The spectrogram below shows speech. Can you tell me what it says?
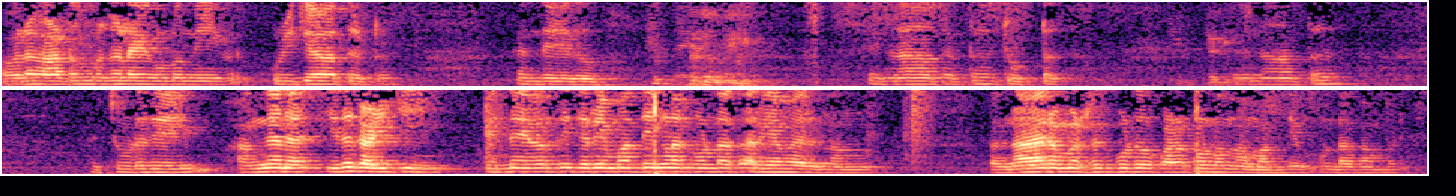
അവരെ കാട്ടുമൃഗങ്ങളെ കൊണ്ടുവന്ന് ഈ കുഴിക്കകത്തിട്ട് എന്ത് ചെയ്തു? ഇതിനകത്തിട്ട് ചുട്ട്. ഇതിനകത്ത് ചുടുകയും അങ്ങനെ ഇത് കഴിക്കുകയും പിന്നെ ഇവർക്ക് ചെറിയ മദ്യങ്ങളൊക്കെ ഉണ്ടാക്കാൻ അറിയാമായിരുന്നു അന്ന്. പതിനായിരം വർഷത്തിൽ കൂടുതൽ പഴക്കമുണ്ടെന്നാണ് മദ്യം ഉണ്ടാക്കാൻ പഠിച്ചു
